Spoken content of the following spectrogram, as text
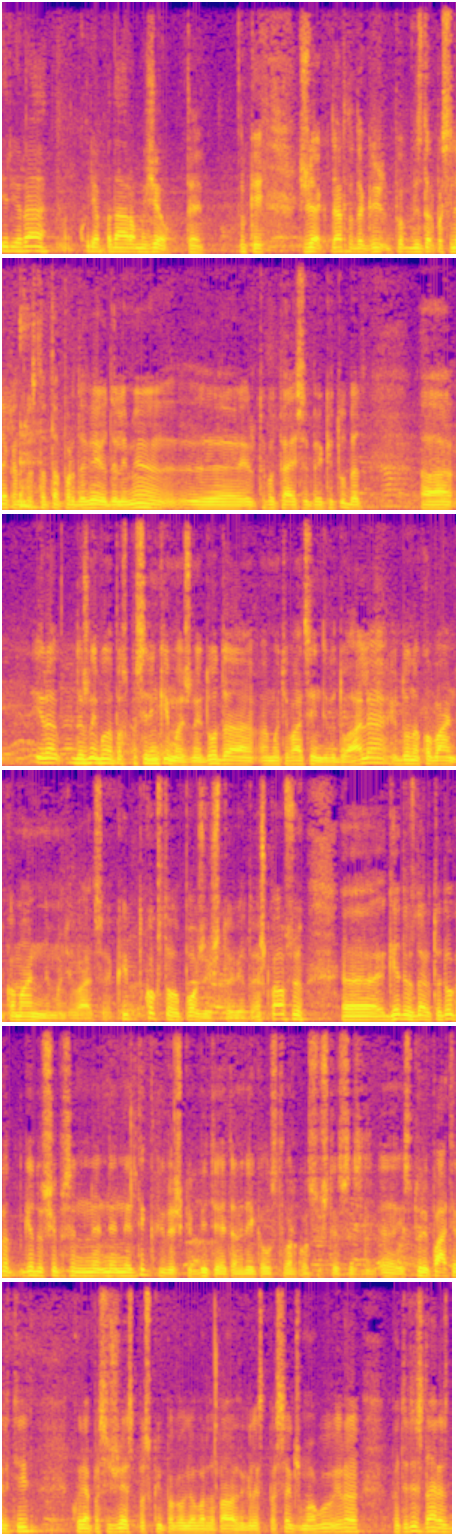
ir yra, kurie padaro mažiau. Taip. Okay. Žiūrėk, dar tada vis dar pasiliekant vis tą pardavėjų dalimi e, ir taip pat perėsiu prie kitų, bet a, yra dažnai būna pas pasirinkimas, žinai, duoda motivaciją individualią ir duoda koman- komandinę motivaciją. Kaip, koks tavo požiūris šitoje vietoje? Aš klausiu e, Gedrius dar todėl, kad Gedrius šiaip ne, ne, ne tik, reiškia, bitėje ten reikalus tvarko su šitais, jis, e, jis turi patirtį, kurią pasižiūrės paskui pagal jo vardą pavardę galės pasiekti žmogų, yra patirtis daręs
